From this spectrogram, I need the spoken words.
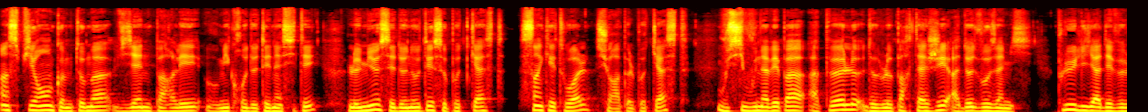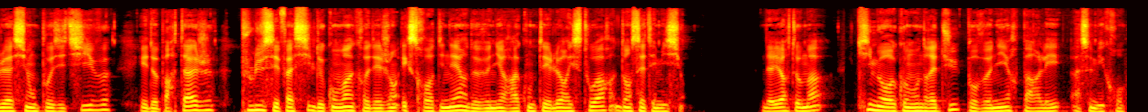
inspirants comme Thomas viennent parler au micro de Ténacité, le mieux c'est de noter ce podcast 5 étoiles sur Apple Podcast, ou si vous n'avez pas Apple, de le partager à deux de vos amis. Plus il y a d'évaluations positives et de partage, plus c'est facile de convaincre des gens extraordinaires de venir raconter leur histoire dans cette émission. D'ailleurs Thomas, qui me recommanderais-tu pour venir parler à ce micro?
